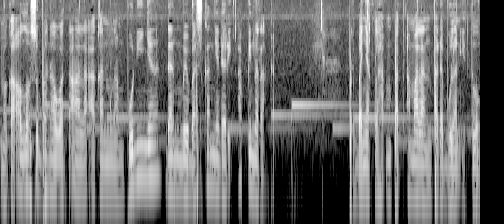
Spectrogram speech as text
maka Allah Subhanahu wa Ta'ala akan mengampuninya dan membebaskannya dari api neraka. Perbanyaklah empat amalan pada bulan itu.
